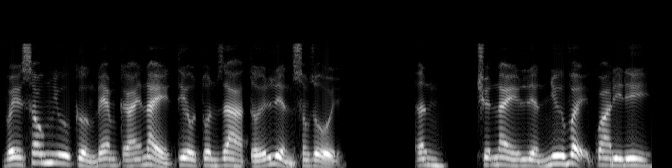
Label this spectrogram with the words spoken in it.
Về sau Ngưu Cường đem cái này tiêu tuân ra tới liền xong rồi. Ân, chuyện này liền như vậy qua đi đi.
